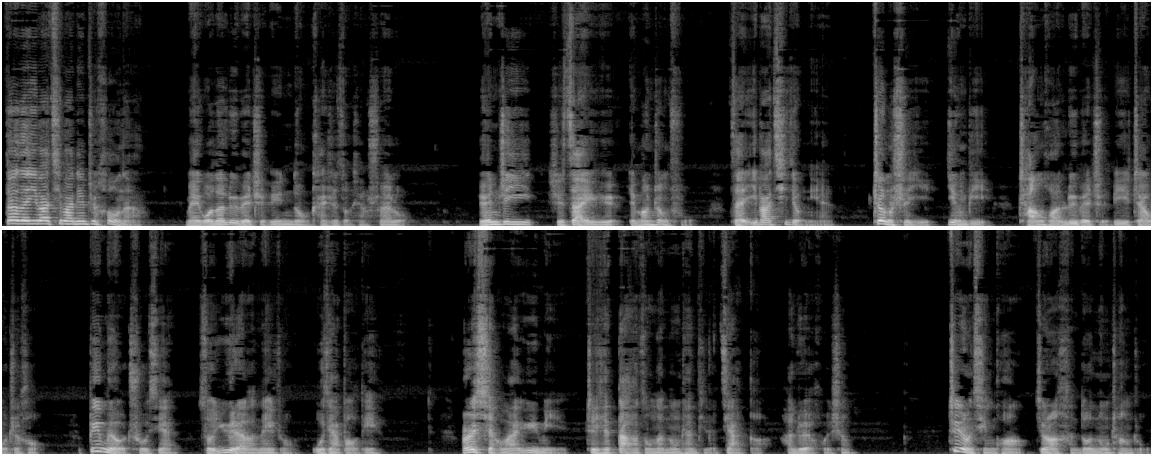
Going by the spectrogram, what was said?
但在1878年之后呢，美国的绿背纸币运动开始走向衰落，原因之一是在于联邦政府在1879年正式以硬币偿还绿背纸币债务之后。并没有出现所预料的那种物价暴跌，而小麦、玉米这些大宗的农产品的价格还略有回升。这种情况就让很多农场主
